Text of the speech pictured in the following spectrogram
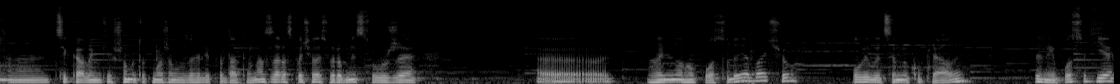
Е, Цікавеньких, що ми тут можемо взагалі продати? У нас зараз почалось виробництво вже е, глиняного посуду, я бачу. Поливи це ми купляли. Глиняний посуд є.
